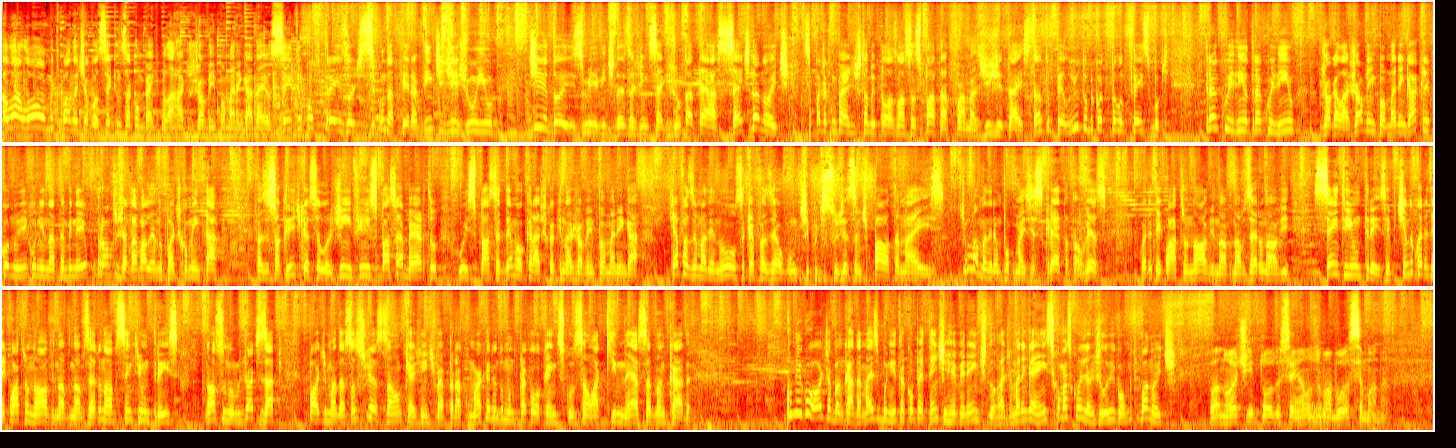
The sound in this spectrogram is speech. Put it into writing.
Alô, alô, muito boa noite a você que nos acompanha aqui pela Rádio Jovem Pan Maringá da Eu 101.3, hoje segunda-feira, 20 de junho de 2022. A gente segue junto até às 7 da noite. Você pode acompanhar a gente também pelas nossas plataformas digitais, tanto pelo YouTube quanto pelo Facebook. Tranquilinho, tranquilinho, joga lá Jovem Pan Maringá, clicou no ícone na thumbnail, pronto, já tá valendo. Pode comentar, fazer sua crítica, seu elogio, enfim, o espaço é aberto, o espaço é democrático aqui na Jovem Pan Maringá. Quer fazer uma denúncia, quer fazer algum tipo de sugestão de pauta, mas de uma maneira um pouco mais discreta, talvez, 449-9909-1013. Repetindo, 449-9909-1013, nosso número de WhatsApp. Pode mandar sua sugestão que a gente vai parar com o maior carinho do mundo para colocar em discussão aqui nessa bancada. Comigo hoje a bancada mais bonita, competente e reverente do Rádio Maringaense. Começa com ele, Ângelo Rigon. Muito boa noite. Boa noite e todos tenhamos uma boa semana.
